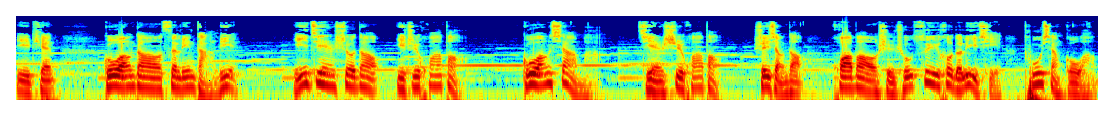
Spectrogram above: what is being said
一天，国王到森林打猎，一箭射到一只花豹，国王下马检视花豹，谁想到？花豹使出最后的力气扑向国王，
